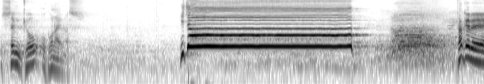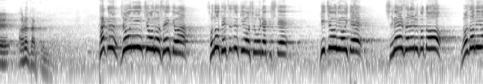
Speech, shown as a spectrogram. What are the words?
選挙を行います。議長武部新君。各常任委員長の選挙は、その手続きを省略して、議長において指名されることを望みま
